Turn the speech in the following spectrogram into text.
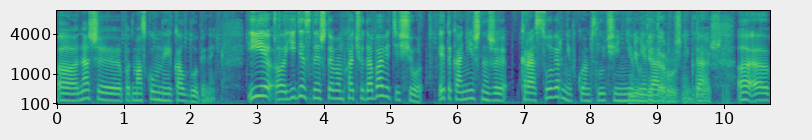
э, наши подмосковные колдобины. И э, единственное, что я вам хочу добавить еще, это, конечно же, кроссовер ни в коем случае не, не внедорожник. Да. конечно. Э, э,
